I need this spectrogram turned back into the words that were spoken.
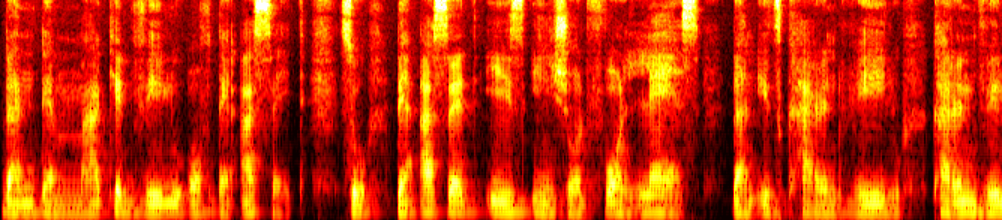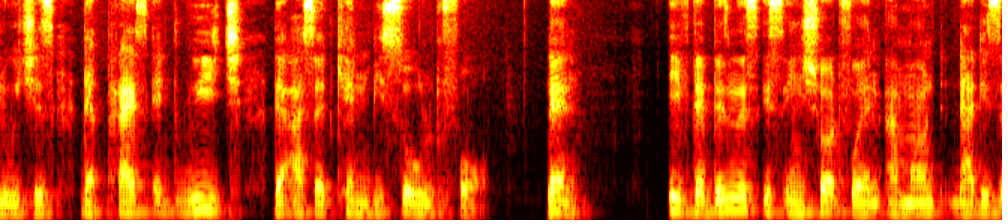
than the market value of the asset. So the asset is insured for less than its current value. Current value which is the price at which the asset can be sold for. Then, if the business is insured for an amount that is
